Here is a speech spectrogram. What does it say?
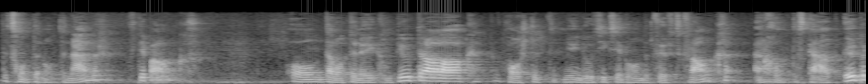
Jetzt kommt ein Unternehmer auf die Bank und der will eine neue Computeranlage, kostet 9750 Franken. Er kommt das Geld über,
